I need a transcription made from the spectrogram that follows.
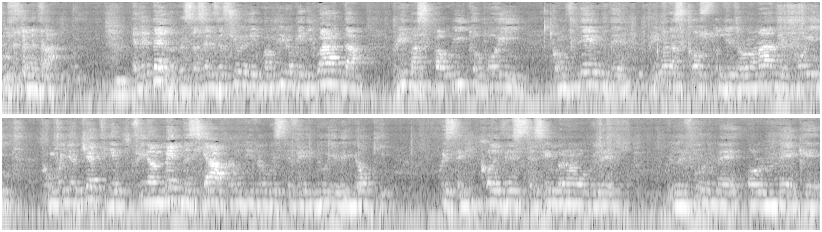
fossero fatti. Ed è bella questa sensazione del bambino che ti guarda, prima spaurito, poi confidente, prima nascosto dietro la madre, poi con quegli oggetti che finalmente si aprono dietro queste feritoie degli occhi, queste piccole veste sembrano quelle, quelle forme olmeche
